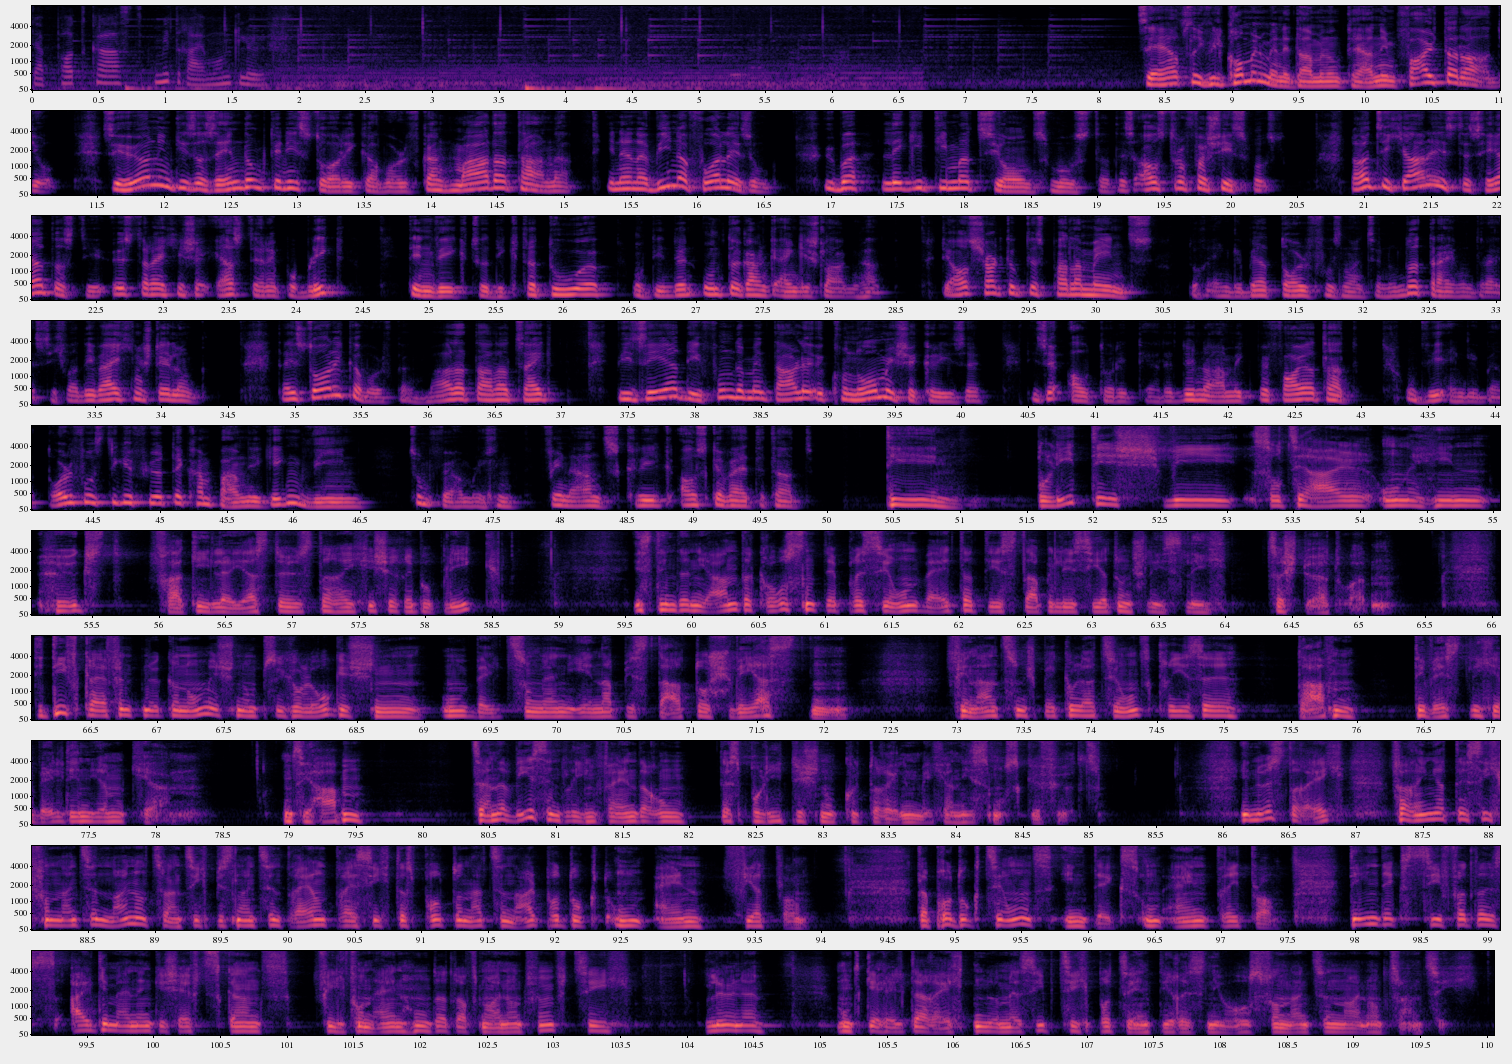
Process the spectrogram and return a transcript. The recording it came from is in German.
der Podcast mit Raimund Löw. Sehr herzlich willkommen, meine Damen und Herren, im Falterradio. Sie hören in dieser Sendung den Historiker Wolfgang Madertaner in einer Wiener Vorlesung über Legitimationsmuster des Austrofaschismus. 90 Jahre ist es her, dass die österreichische Erste Republik den Weg zur Diktatur und in den Untergang eingeschlagen hat. Die Ausschaltung des Parlaments durch Engelbert Dollfuß 1933 war die Weichenstellung. Der Historiker Wolfgang Madertaner zeigt, wie sehr die fundamentale ökonomische Krise diese autoritäre Dynamik befeuert hat und wie Engelbert Dollfuß die geführte Kampagne gegen Wien zum förmlichen Finanzkrieg ausgeweitet hat. Die politisch wie sozial ohnehin höchst fragile erste österreichische Republik ist in den Jahren der großen Depression weiter destabilisiert und schließlich zerstört worden. Die tiefgreifenden ökonomischen und psychologischen Umwälzungen jener bis dato schwersten Finanz- und Spekulationskrise trafen die westliche Welt in ihrem Kern. Und sie haben zu einer wesentlichen Veränderung des politischen und kulturellen Mechanismus geführt. In Österreich verringerte sich von 1929 bis 1933 das Bruttonationalprodukt um ein Viertel. Der Produktionsindex um ein Drittel. Die Indexziffer des allgemeinen Geschäftsgangs fiel von 100 auf 59. Löhne und Gehälter erreichten nur mehr 70 Prozent ihres Niveaus von 1929.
